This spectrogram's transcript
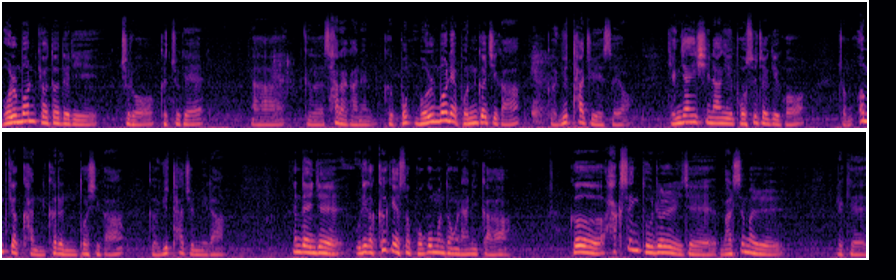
몰몬 교도들이 주로 그쪽에 아, 그 살아가는 그 보- 몰몬의 본거지가 그 유타주에 있어요. 굉장히 신앙이 보수적이고 좀 엄격한 그런 도시가 그 유타주입니다. 근데 이제 우리가 거기에서 복음 운동을 하니까 그 학생 둘을 이제 말씀을 이렇게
